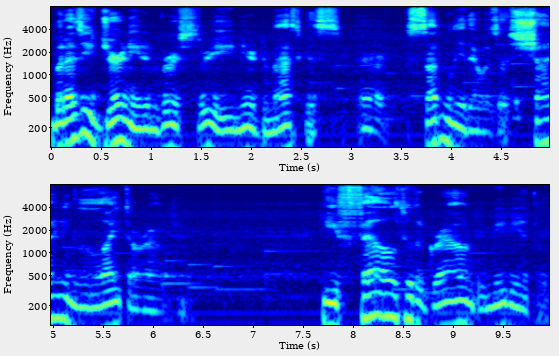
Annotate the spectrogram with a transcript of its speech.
But as he journeyed in verse 3 near Damascus, there, suddenly there was a shining light around him. He fell to the ground immediately.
